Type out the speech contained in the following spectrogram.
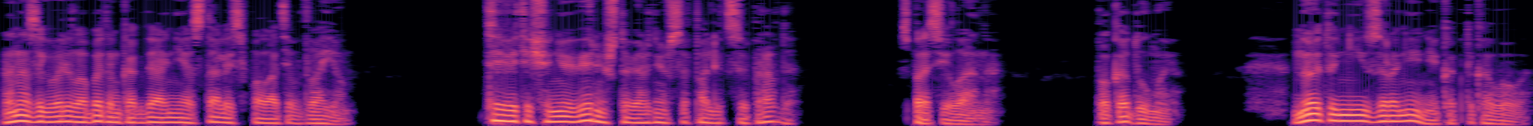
Она заговорила об этом, когда они остались в палате вдвоем. — Ты ведь еще не уверен, что вернешься в полицию, правда? — спросила она. — Пока думаю. Но это не из-за ранения как такового.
